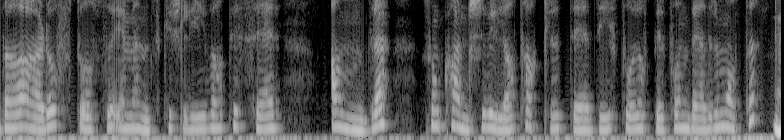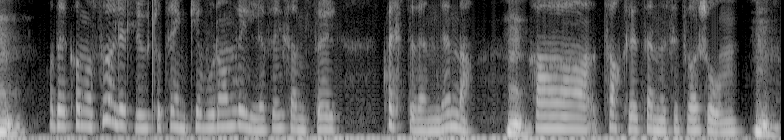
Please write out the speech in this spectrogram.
da er det ofte også i menneskers liv at de ser andre som kanskje ville ha taklet det de står oppi på en bedre måte. Mm. Og det kan også være litt lurt å tenke hvordan ville f.eks. bestevennen din da Mm. ha taklet denne situasjonen. Mm.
